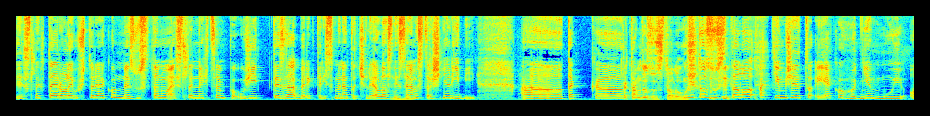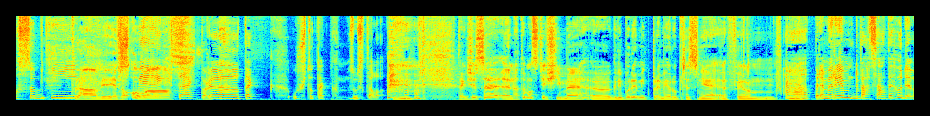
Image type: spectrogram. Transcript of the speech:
jestli v té roli už tady jako nezůstanu a jestli nechcem použít ty záběry, které jsme natočili a vlastně mm-hmm. se nám strašně líbí. A, tak, uh, Tak vám to zůstalo už. Mně to zůstalo a tím, že je to i jako hodně můj osobní Právě, je to o příběh, vás, tak, tak- tak... tak už to tak zůstalo. Hmm. Takže se na to moc těšíme. Kdy bude mít premiéru přesně film v kině? A premiérujeme 29.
